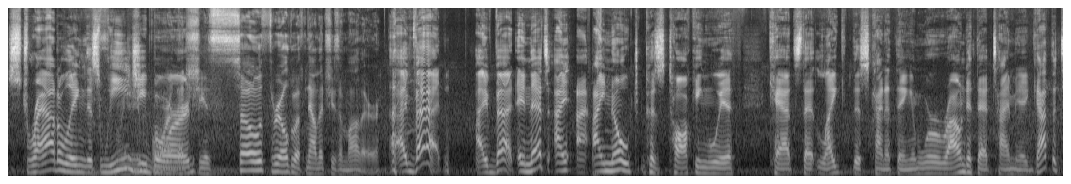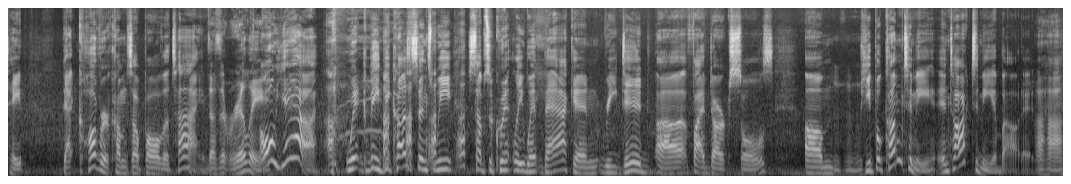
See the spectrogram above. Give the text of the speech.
straddling this Ouija board. she is so thrilled with now that she's a mother. I bet. I bet. And that's I I, I know because talking with cats that like this kind of thing and were around at that time and had got the tape. That cover comes up all the time. Does it really? Oh yeah, because since we subsequently went back and redid uh, Five Dark Souls, um, people come to me and talk to me about it, Uh-huh.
